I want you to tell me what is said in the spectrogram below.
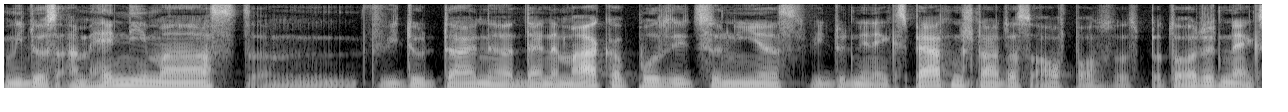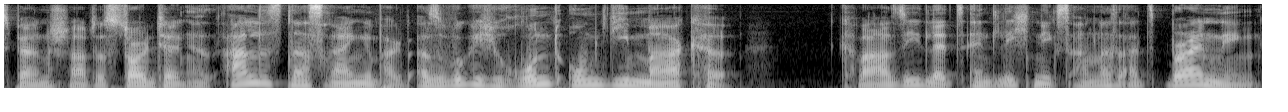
wie du es am Handy machst, ähm, wie du deine, deine Marke positionierst, wie du den Expertenstatus aufbaust, was bedeutet ein Expertenstatus, Storytelling, also alles das reingepackt. Also wirklich rund um die Marke. Quasi letztendlich nichts anderes als Branding.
